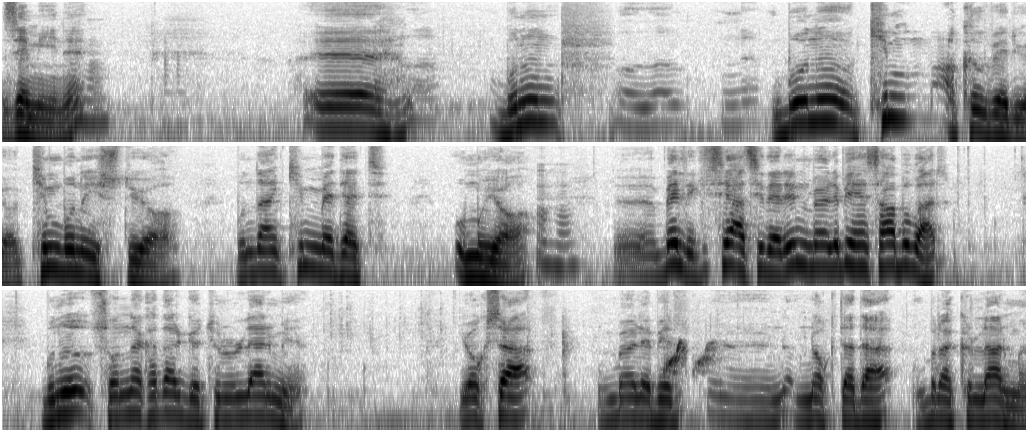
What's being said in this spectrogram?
zemini. E, bunun bunu kim akıl veriyor, kim bunu istiyor, bundan kim medet umuyor? E, belli ki siyasilerin böyle bir hesabı var. Bunu sonuna kadar götürürler mi? Yoksa böyle bir e, noktada bırakırlar mı?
